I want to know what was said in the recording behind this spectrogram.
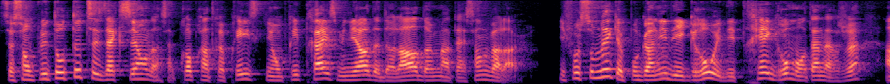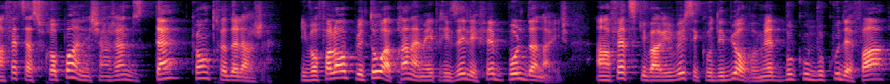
Ce sont plutôt toutes ses actions dans sa propre entreprise qui ont pris 13 milliards de dollars d'augmentation de valeur. Il faut souligner que pour gagner des gros et des très gros montants d'argent, en fait, ça ne se fera pas en échangeant du temps contre de l'argent. Il va falloir plutôt apprendre à maîtriser l'effet boule de neige. En fait, ce qui va arriver, c'est qu'au début, on va mettre beaucoup, beaucoup d'efforts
